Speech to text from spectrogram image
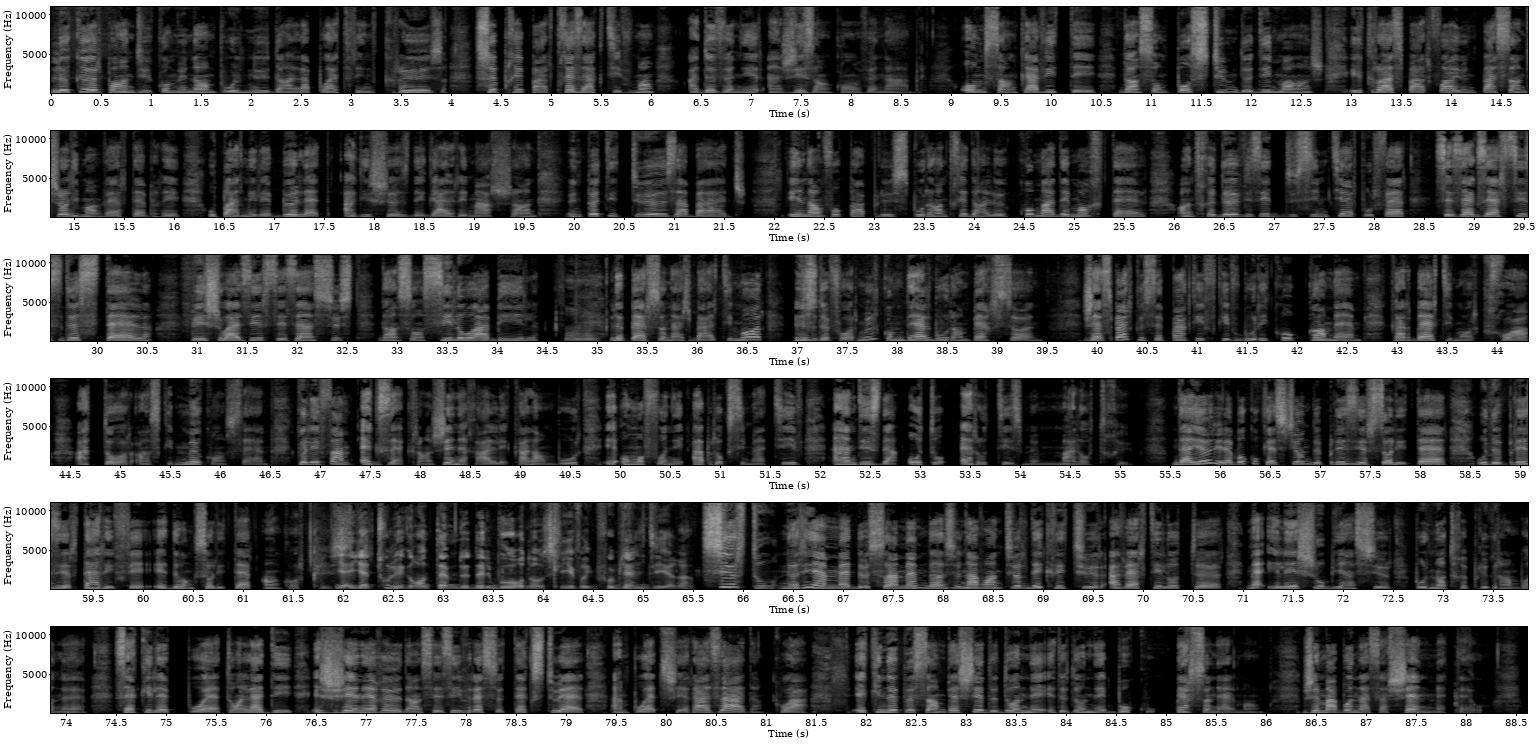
le cœur pendu comme une ampoule nue dans la poitrine creuse, se prépare très activement à devenir un gisant convenable homme sans cavité, dans son costume de dimanche, il croise parfois une passante joliment vertébrée ou parmi les belettes aguicheuses des galeries marchandes, une petite tueuse à badge. Il n'en faut pas plus pour entrer dans le coma des mortels entre deux visites du cimetière pour faire ses exercices de stèle, puis choisir ses insustes dans son silo habile. Le personnage Baltimore use de formules comme Delbourg en personne. J'espère que c'est pas Kif Kif Bourrico quand même, car Baltimore croit, à tort en ce qui me concerne, que les femmes exècrent en général les calembours et homophonies approximatives, indice d'un auto-érotisme malotru. D'ailleurs, il est beaucoup question de plaisir solitaire ou de plaisir tarifé et donc solitaire encore plus. Il y, a, il y, a, tous les grands thèmes de Delbourg dans ce livre, il faut bien le dire. Surtout, ne rien mettre de soi-même dans une aventure d'écriture, avertit l'auteur, mais il échoue bien sûr pour notre plus grand bonheur. C'est qu'il est poète, on l'a dit, et généreux dans ses ivresses textuelles, un poète Sherazade, quoi, et qui ne peut s'empêcher de donner et de donner beaucoup. Personnellement, je m'abonne à sa chaîne météo.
